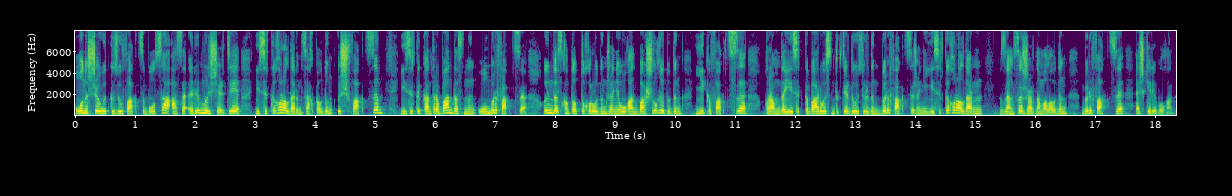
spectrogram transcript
13-і өткізу фактісі болса, аса ірі мөлшерде есірткі құралдарын сақтаудың 3 фактісі, есірткі контрабандасының 11 фактісі, ұйымдасқан топты құрудың және оған басшылық етудің екі фактісі. Құрамында есірткі бар өсімдіктерді өсірудің бір фактісі және есірткі құралдарын заңсыз жарнамалаудың бір фактісі әшкере болған.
